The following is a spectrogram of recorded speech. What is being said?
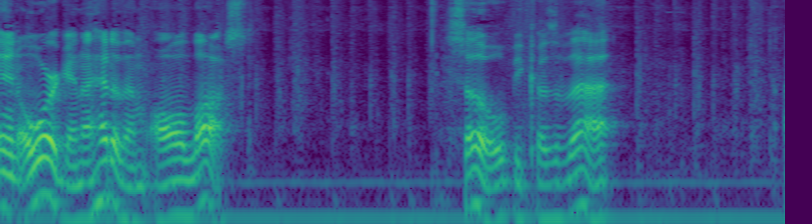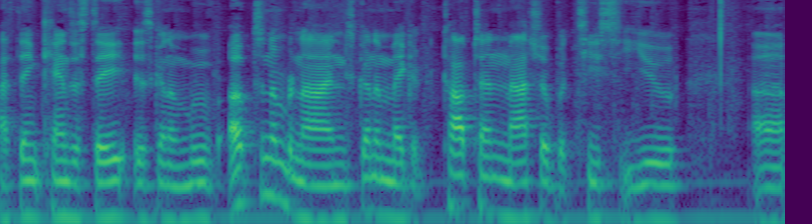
and Oregon ahead of them, all lost. So, because of that, I think Kansas State is going to move up to number nine. It's going to make a top 10 matchup with TCU. Uh,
